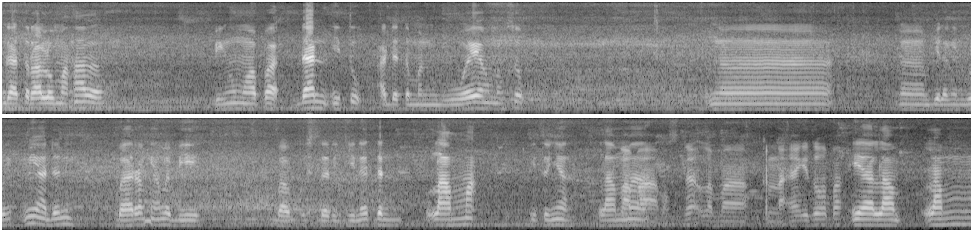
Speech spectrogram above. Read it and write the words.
nggak terlalu mahal. Bingung mau apa. Dan itu ada teman gue yang masuk nge, bilangin gue ini ada nih barang yang lebih bagus dari Jinet dan lama itunya lama, lama maksudnya lama kenanya gitu apa? Ya lam, lam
